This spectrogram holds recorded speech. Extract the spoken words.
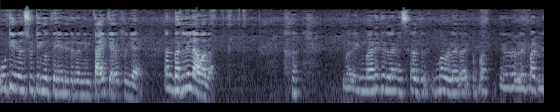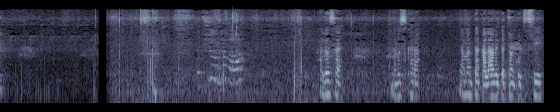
ಊಟಿನಲ್ಲಿ ಶೂಟಿಂಗ್ ಅಂತ ಹೇಳಿದ್ರು ನಿಮ್ ತಾಯಿ ಕ್ಯಾರೆಕ್ಟರ್ಗೆ. ನಾನು ಬರ್ಲಿಲ್ಲ ಅವಾಗ. ಇವಾಗ ಈಗ ಮಾಡಿದ್ರಲ್ಲ ಅದು ತುಂಬಾ ಒಳ್ಳೇದಾಯ್ತಪ್ಪ. ಇವ್ರು ಒಳ್ಳೇದ್ ಮಾಡ್ಲಿ. Hello sir. ನಮಸ್ಕಾರ. ನಮ್ಮಂತ ಕಲಾವಿದರನ್ನ ಗುರುತಿಸಿ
